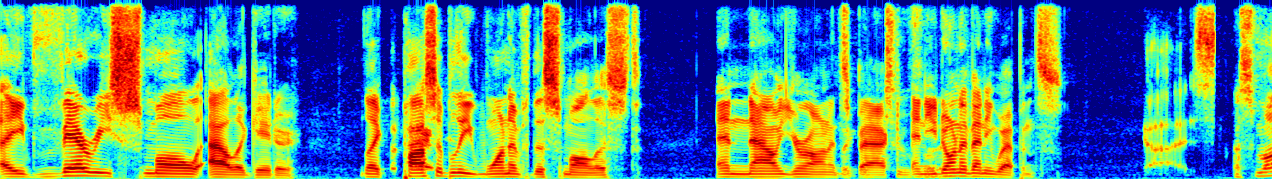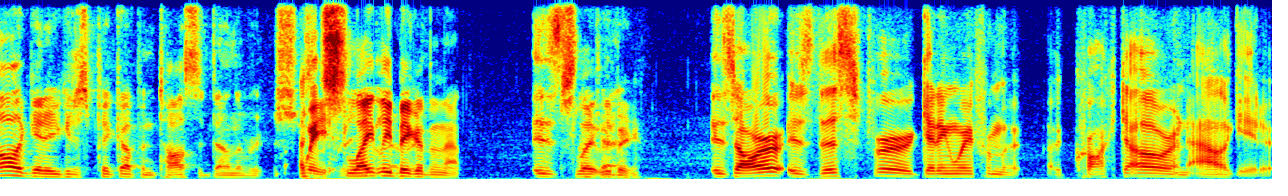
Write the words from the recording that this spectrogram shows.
a very small alligator, like possibly one of the smallest, and now you're on its Like back, and you don't have any weapons. Guys, a small alligator you could just pick up and toss it down the. r- It's stream or slightly whatever. bigger than that. is Slightly Okay. bigger. is our is this for getting away from a, a crocodile or an alligator?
